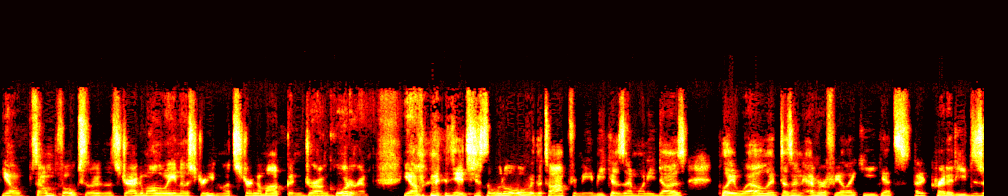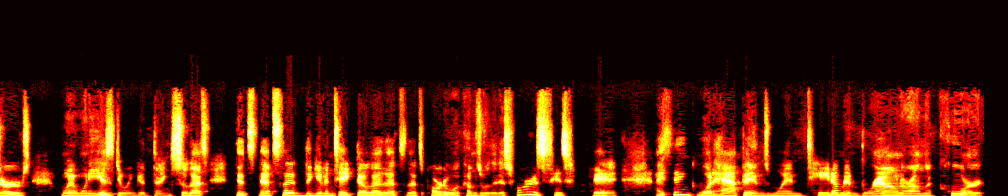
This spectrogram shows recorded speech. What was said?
you know some folks let's drag him all the way into the street and let's string him up and draw and quarter him. You know, it's just a little over the top for me because then when he does play well, it doesn't ever feel like he gets the credit he deserves when, when he is doing good things. So that's that's that's the the give and take though. That's that's part of what comes with it. As far as his I think what happens when Tatum and Brown are on the court,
